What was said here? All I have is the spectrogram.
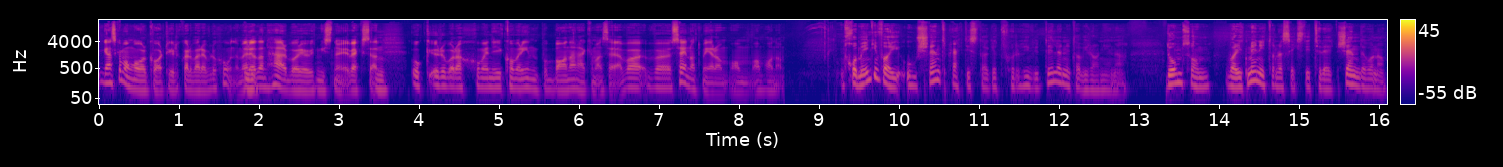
ganska många år kvar till själva revolutionen, men mm. redan här börjar ett missnöje växa. Mm. Och Ruhollah Khomeini kommer in på banan här kan man säga. Vad, vad, säg något mer om, om, om honom. Khomeini var ju okänd praktiskt taget för huvuddelen av iranierna. De som varit med 1963 kände honom.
